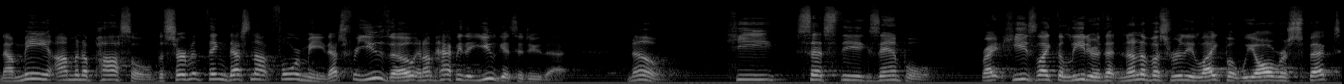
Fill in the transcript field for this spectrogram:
Now, me, I'm an apostle. The servant thing, that's not for me. That's for you, though, and I'm happy that you get to do that. No, he sets the example, right? He's like the leader that none of us really like, but we all respect.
